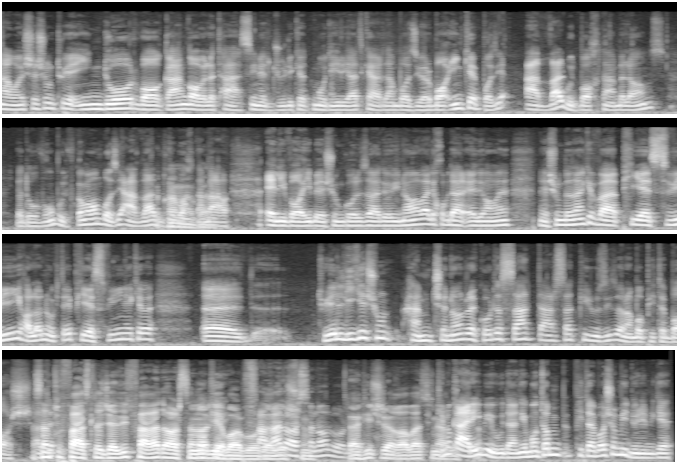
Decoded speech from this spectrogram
نمایششون توی این دور واقعا قابل تحسینه جوری که مدیریت کردن بازی رو با اینکه بازی اول بود باختن به لانس یا دوم بود فکر کنم بازی اول بود باختن. به هر حال. الیواهی بهشون گل زد و اینا ولی خب در ادامه نشون دادن که و پی اس وی حالا نکته پی اس وی اینه که توی لیگشون همچنان رکورد 100 درصد پیروزی دارن با پیت باش اصلا تو فصل جدید فقط آرسنال اوکی. یه بار برده فقط آرسنال برده. در هیچ رقابتی تیم نبود غریبی بودن دیگه منتها پیتر باشو می‌دونیم دیگه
